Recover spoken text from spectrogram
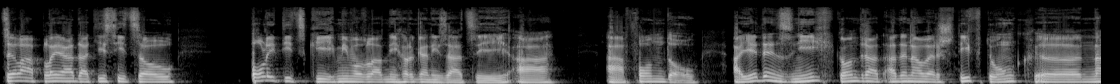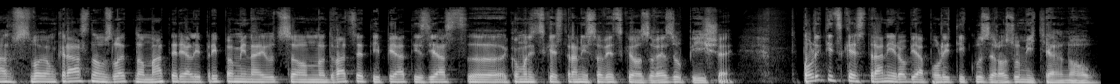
celá plejada tisícov politických mimovládnych organizácií a, a fondov. A jeden z nich, Konrad Adenauer Stiftung, e, na svojom krásnom zletnom materiáli pripomínajúcom 25. zjazd e, komunistickej strany Sovietskeho zväzu píše Politické strany robia politiku zrozumiteľnou.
